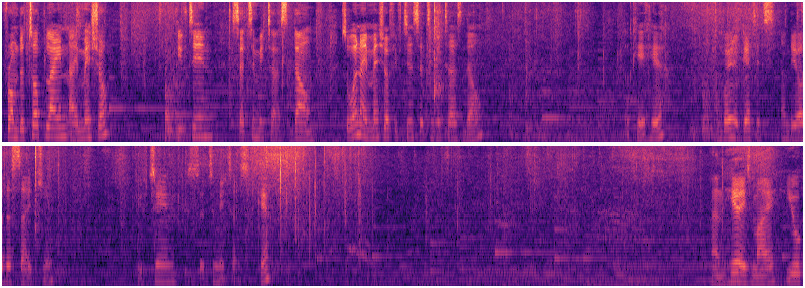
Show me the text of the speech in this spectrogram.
from the top line i measure 15 centimeters down. So when i measure 15 centimeters down okay here i'm going to get it on the other side too. 15 centimeters okay? And here is my yoke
